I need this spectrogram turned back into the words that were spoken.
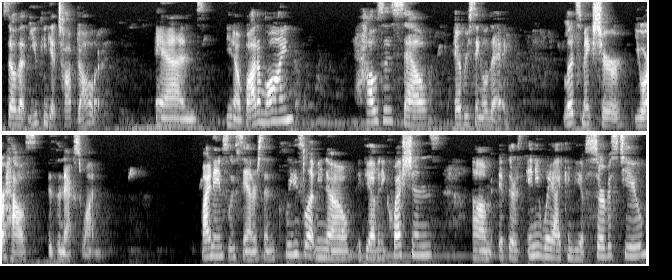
so that you can get top dollar. And you know, bottom line, houses sell every single day. Let's make sure your house is the next one. My name's Lou Sanderson. Please let me know if you have any questions, um, if there's any way I can be of service to you,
